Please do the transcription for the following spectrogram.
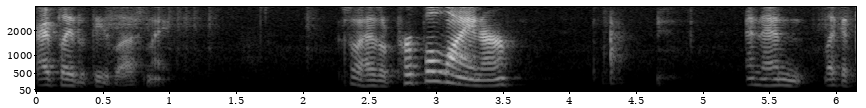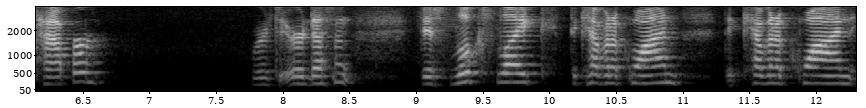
I played with these last night. So it has a purple liner, and then like a topper, where it's iridescent. This looks like the Kevyn Aucoin. The Kevyn Aucoin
